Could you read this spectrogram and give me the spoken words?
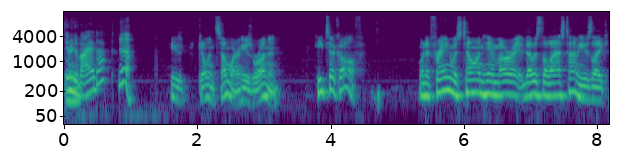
In mean- the viaduct? Yeah. He was going somewhere. He was running. He took off. When Efrain was telling him, all right, that was the last time, he was like,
